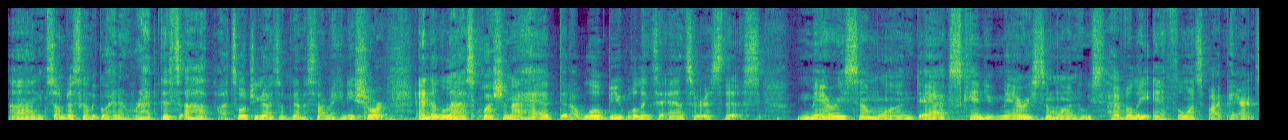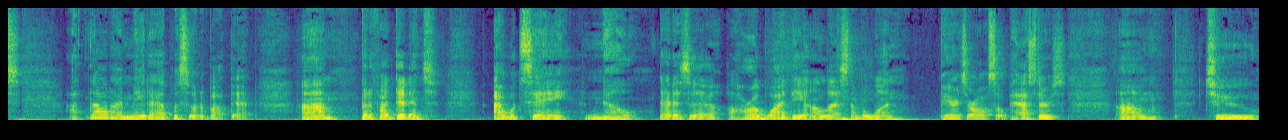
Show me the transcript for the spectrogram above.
Um, so I'm just going to go ahead and wrap this up. I told you guys I'm going to start making these short. And the last question I had that I will be willing to answer is this marry someone, Dax, can you marry someone who's heavily influenced by parents? I thought I made an episode about that. Um, but if I didn't, I would say no. That is a, a horrible idea unless, number one, parents are also pastors. Um, to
